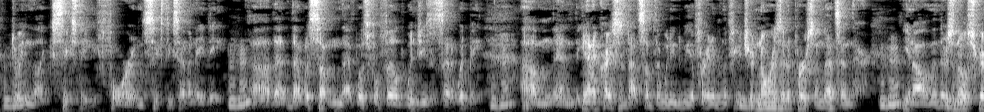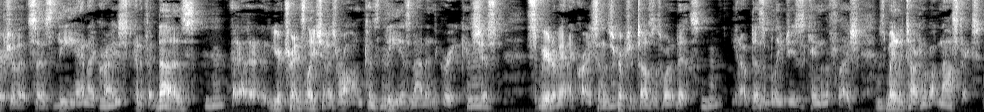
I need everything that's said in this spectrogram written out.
Mm-hmm. between like sixty-four and sixty-seven A.D. Uh, that that was something that was fulfilled when Jesus said it would be. Mm-hmm. Um, and the Antichrist is not something we need to be afraid of in the future, nor is it a person that's in there. Mm-hmm. You know, and there's no scripture that says the Antichrist, and if it does, Mm-hmm. uh, your translation is wrong because the is not in the Greek. It's just spirit of Antichrist, and the scripture tells us what it is. You know, doesn't believe Jesus came in the flesh. It's mainly talking about Gnostics,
